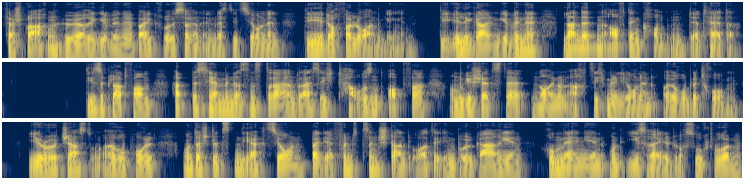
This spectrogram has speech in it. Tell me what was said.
versprachen höhere Gewinne bei größeren Investitionen, die jedoch verloren gingen. Die illegalen Gewinne landeten auf den Konten der Täter diese Plattform hat bisher mindestens 33.000 Opfer um geschätzte 89 Millionen Euro betrogen. Eurojust und Europol unterstützten die Aktion, bei der 15 Standorte in Bulgarien, Rumänien und Israel durchsucht wurden,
